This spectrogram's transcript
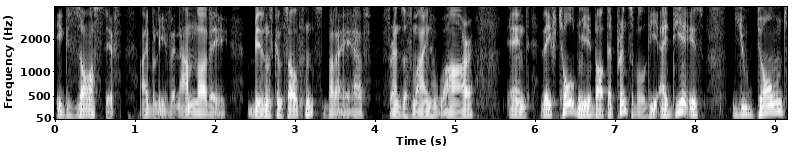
exhaustive, I believe. And I'm not a business consultant, but I have friends of mine who are, and they've told me about that principle. The idea is you don't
